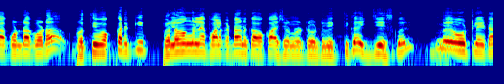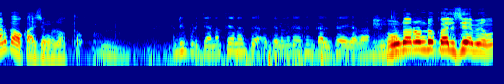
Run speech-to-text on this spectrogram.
కాకుండా కూడా ప్రతి ఒక్కరికి పిలవంగానే పలకడానికి అవకాశం ఉన్నటువంటి వ్యక్తిగా ఇది చేసుకొని మేము ఓట్లు వేయడానికి అవకాశం చూస్తాం. అంటే ఇప్పుడు జనసేన తెలుగుదేశం కలిసాయి కదా. ఇంకా రెండు కలిసే మేము.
